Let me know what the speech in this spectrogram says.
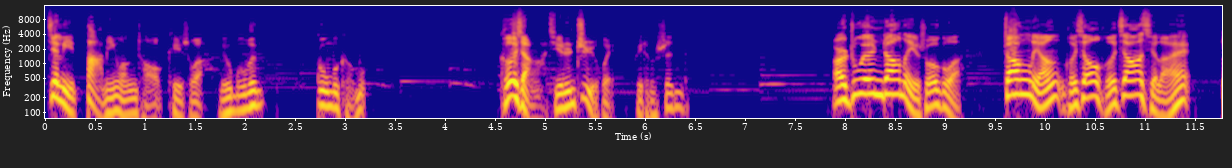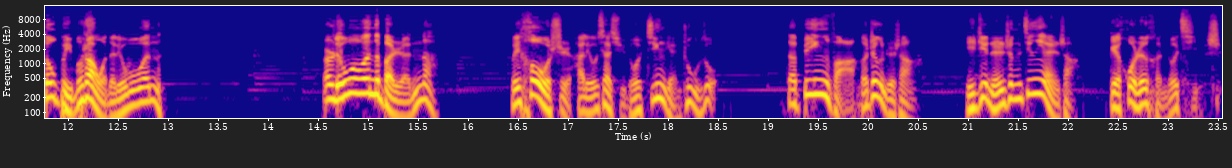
建立大明王朝。可以说啊，刘伯温功不可没。可想啊，其人智慧。非常深的，而朱元璋呢也说过，张良和萧何加起来都比不上我的刘伯温呢。而刘伯温的本人呢，为后世还留下许多经典著作，在兵法和政治上啊，以及人生经验上，给后人很多启示。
